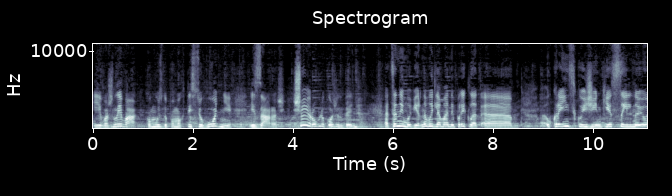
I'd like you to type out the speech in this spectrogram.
І важливо комусь допомогти сьогодні і зараз, що я роблю кожен день. Е, Це неймовірно. Ви для мене приклад е, української жінки сильною,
